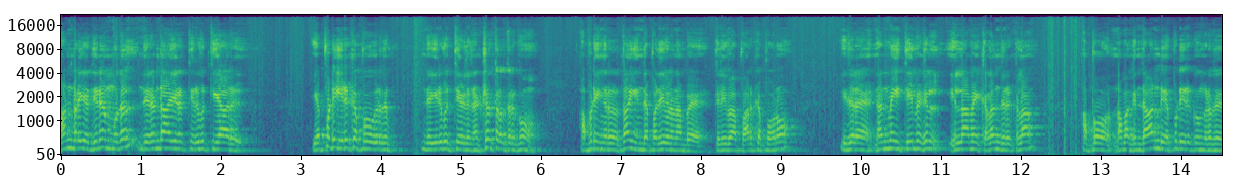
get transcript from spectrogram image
அன்றைய தினம் முதல் இந்த இரண்டாயிரத்தி இருபத்தி ஆறு எப்படி இருக்க போகிறது? இந்த இருபத்தேழு நட்சத்திரத்திற்கும் அப்படிங்கிறது தான் இந்த பதிவில் நம்ம தெளிவாக பார்க்க போகிறோம் இதில் நன்மை தீமைகள் எல்லாமே கலந்துருக்கலாம். அப்போது நமக்கு இந்த ஆண்டு எப்படி இருக்குங்கிறத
